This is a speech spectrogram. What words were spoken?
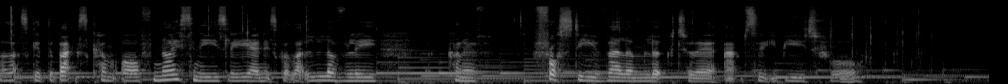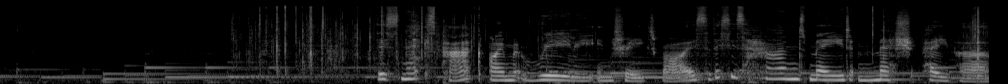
Oh, that's good. The backs come off nice and easily and it's got that lovely kind of frosty vellum look to it. Absolutely beautiful. This next pack I'm really intrigued by. So this is handmade mesh paper.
